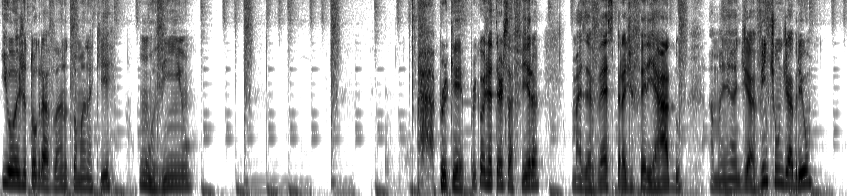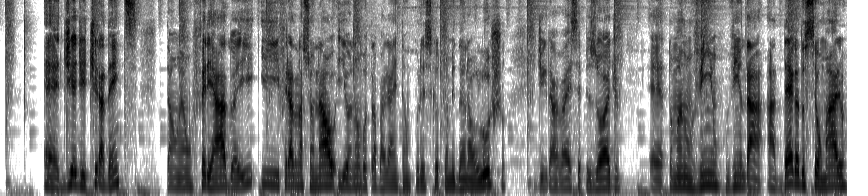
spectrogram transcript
e hoje eu tô gravando, tomando aqui um vinho. Ah, por quê? Porque hoje é terça-feira, mas é véspera de feriado. Amanhã, dia 21 de abril, é dia de Tiradentes. Então é um feriado aí e feriado nacional e eu não vou trabalhar, então por isso que eu tô me dando ao luxo de gravar esse episódio, é, tomando um vinho, vinho da Adega do Seu Mário,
